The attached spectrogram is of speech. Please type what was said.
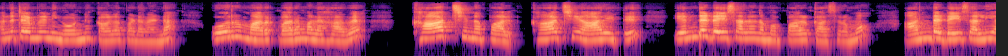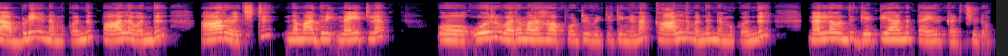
அந்த டைமில் நீங்கள் ஒன்றும் கவலைப்பட வேண்டாம். ஒரு மர வரமிளகாவை காய்ச்சின பால், காய்ச்சி ஆறிட்டு, எந்த டேஸால நம்ம பால் காய்ச்சுறோமோ, அந்த டேஸாலேயே அப்படியே நமக்கு வந்து பாலை வந்து ஆற வச்சுட்டு, இந்த மாதிரி நைட்டில் ஒரு வரமிளகா போட்டு விட்டுட்டிங்கன்னா காலைல வந்து நமக்கு வந்து நல்ல வந்து கெட்டியான தயிர் கிடச்சிடும்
